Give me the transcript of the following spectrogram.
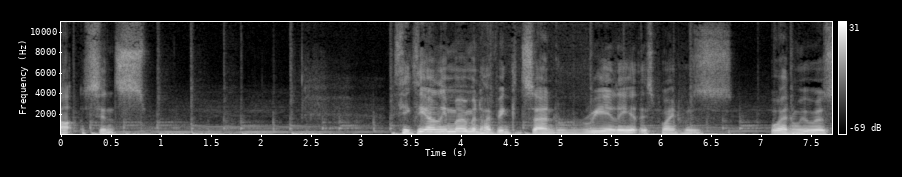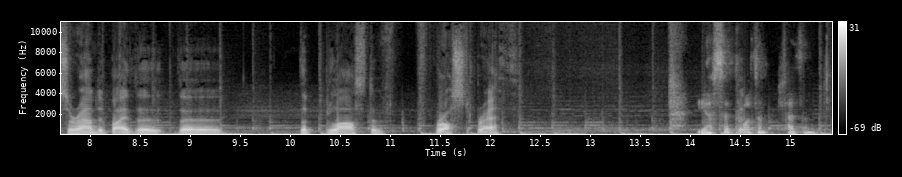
uh, since. I think the only moment I've been concerned really at this point was when we were surrounded by the the the blast of frost breath. Yes, it wasn't pleasant.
